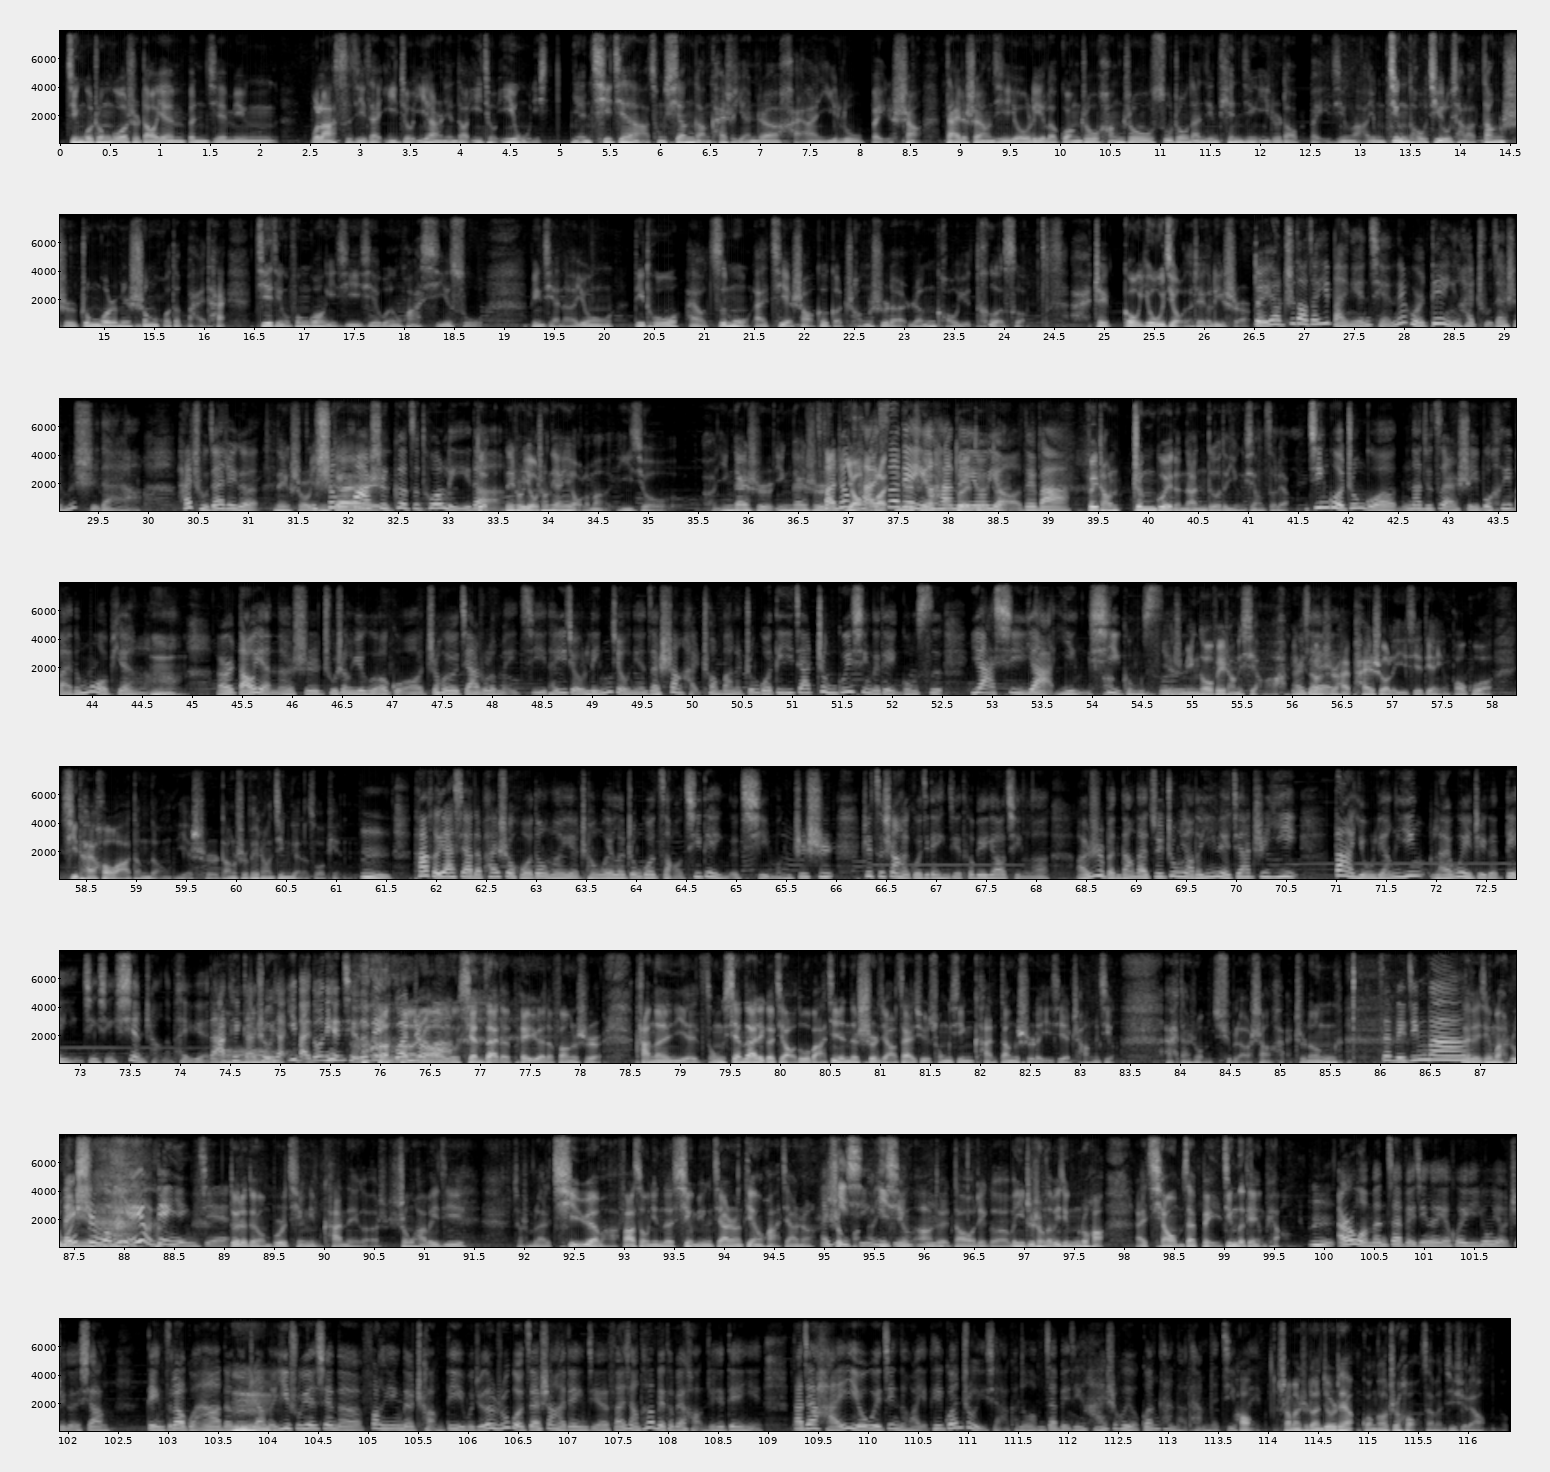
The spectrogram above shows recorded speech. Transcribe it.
经过中国》是导演本杰明。布拉斯基在一九一二年到一九一五年期间啊，从香港开始沿着海岸一路北上，带着摄像机游历了广州、杭州、苏州、南京、天津，一直到北京啊，用镜头记录下了当时中国人民生活的百态、街景风光以及一些文化习俗，并且呢，用地图还有字幕来介绍各个城市的人口与特色。哎，这够悠久的这个历史。对，要知道在一百年前那会儿，电影还处在什么时代啊？还处在这个那个时候，生化是各自脱离的。那时候有声电影有了吗？一九。应该是，应该是，反正彩色电影还没有有，对吧？非常珍贵的、难得的影像资料。经过中国，那就自然是一部黑白的默片了啊。而导演呢，是出生于俄国，之后又加入了美籍。他一九零九年在上海创办了中国第一家正规性的电影公司——亚细亚影戏公司，也是名头非常响啊。并且当时还拍摄了一些电影，包括《西太后》啊等等，也是当时非常经典的作品。嗯，他和亚细亚的拍摄活动呢，也成为了中国早期电影的启蒙之师。这次上海国际电影节特别邀请了啊日本当代最重要的音乐家之一大有良音来为这个电影进行现场的配乐，大家可以感受一下一百多年前的电影观众 然后啊用。现在的配乐的方式，看看也从现在这个角度吧，今人的视角再去重新看当时的一些场景。哎，但是我们去不了上海，只能在北京吧在，北京吧。如果没事，我们也有电影节。对对对，我们不是请你们看那个《生化危机》叫什么来着？契约嘛，发送您的姓名加上电话加上啊生化异形异形啊，对，到这个文艺之声的微信公众号来抢我们在北京的电影票。嗯，而我们在北京呢，也会拥有这个像电影资料馆啊等等这样的嗯艺术院线的放映的场地。我觉得，如果在上海电影节反响特别特别好的这些电影，大家还意犹未尽的话，也可以关注一下。可能我们在北京还是会有观看到他们的机好会。，上半时段就是这样，广告之后咱们继续聊。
